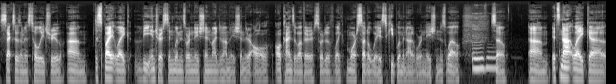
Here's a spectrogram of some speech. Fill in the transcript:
sexism is totally true. Um, despite like the interest in women's ordination in my denomination, there are all all kinds of other sort of like more subtle ways to keep women out of ordination as well. Mm-hmm. So um, it's not like uh,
